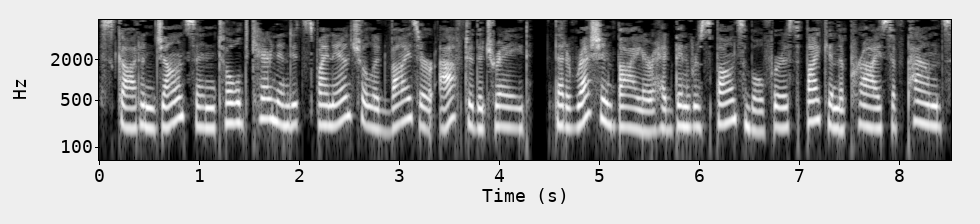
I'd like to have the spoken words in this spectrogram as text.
Scott and Johnson told Cairn and its financial advisor after the trade that a Russian buyer had been responsible for a spike in the price of pounds.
